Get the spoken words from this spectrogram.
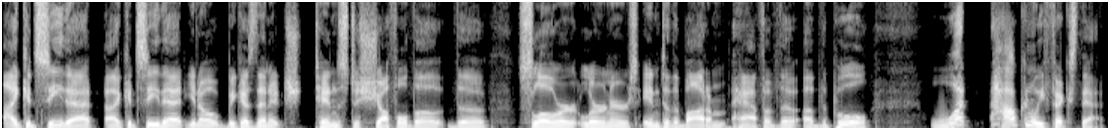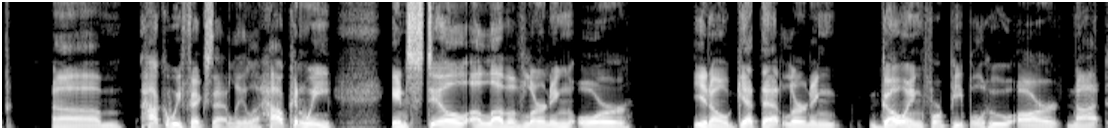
I could see that. I could see that, you know, because then it sh- tends to shuffle the the slower learners into the bottom half of the of the pool. What? How can we fix that? Um, how can we fix that, Leela? How can we instill a love of learning, or you know, get that learning going for people who are not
